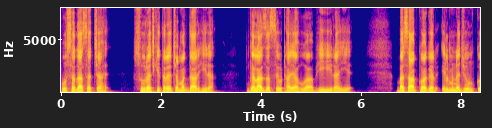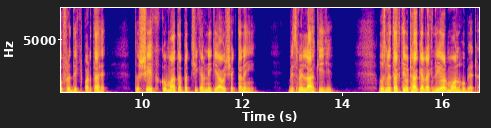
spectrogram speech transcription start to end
वो सदा सच्चा है। सूरज की तरह चमकदार हीरा। गलाजत से उठाया हुआ भी हीरा ही है। बस आपको अगर इल्म नजूम कुफ्र दिख पड़ता है तो शेख को माता पच्ची करने की आवश्यकता नहीं। बिस्मिल्लाह कीजिए। उसने तख्ती उठाकर रख दी और मौन हो बैठा।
